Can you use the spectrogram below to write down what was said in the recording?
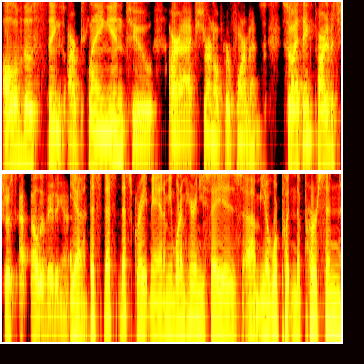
all of those things are playing into our external performance. So I think part of it's just elevating it. Yeah, that's that's that's great, man. I mean, what I'm hearing you say is, um, you know, we're putting the person.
